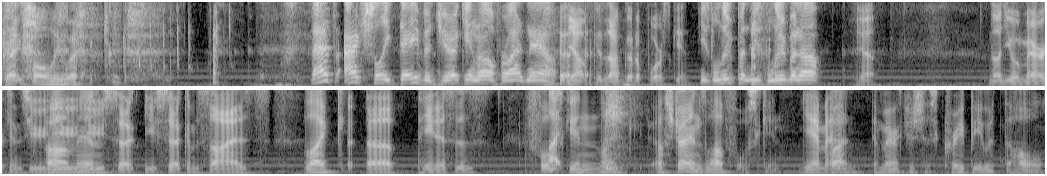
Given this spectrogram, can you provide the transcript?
great foley work. That's actually David jerking off right now. yep, because I've got a foreskin. He's looping. He's lubing up. Yeah. Not you Americans, you Oh, you, man. you, cir- you circumcised Like uh, penises. foreskin, like Australians love foreskin, Yeah, man. but America's just creepy with the whole,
